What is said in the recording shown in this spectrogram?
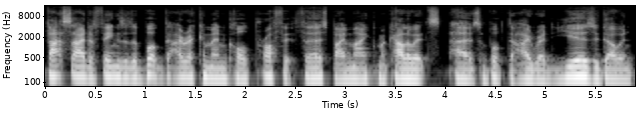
that side of things, is a book that I recommend called Profit First by Mike Michalowicz. Uh, it's a book that I read years ago and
